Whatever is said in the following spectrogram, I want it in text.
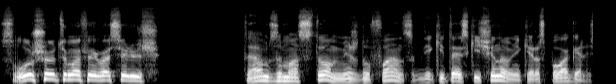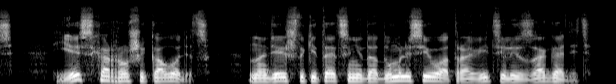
«Слушаю, Тимофей Васильевич». «Там за мостом, между Фанс, где китайские чиновники располагались, есть хороший колодец. Надеюсь, что китайцы не додумались его отравить или загадить».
